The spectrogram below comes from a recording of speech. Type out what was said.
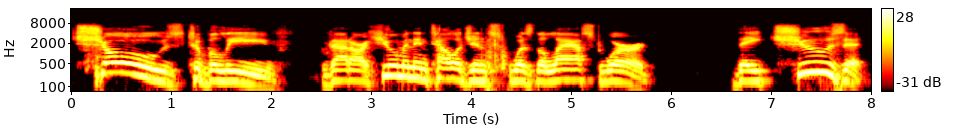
chose to believe that our human intelligence was the last word. They choose it.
